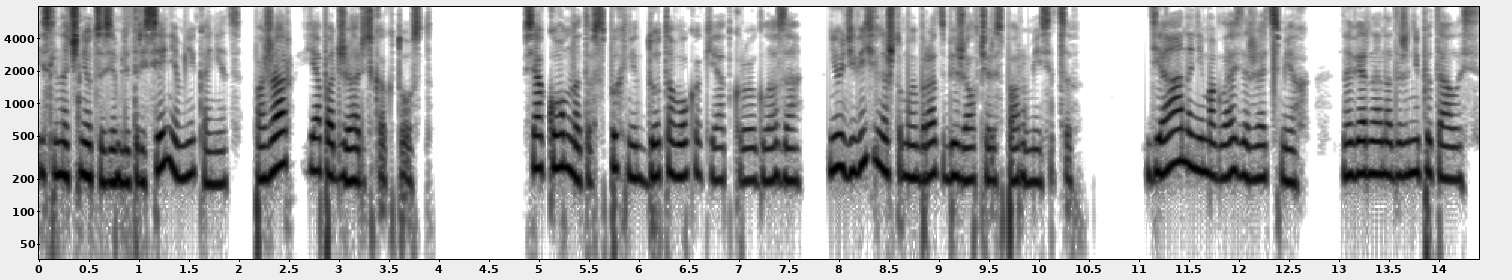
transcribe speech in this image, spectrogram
Если начнется землетрясение, мне конец. Пожар, я поджарюсь, как тост. Вся комната вспыхнет до того, как я открою глаза. Неудивительно, что мой брат сбежал через пару месяцев. Диана не могла сдержать смех. Наверное, она даже не пыталась.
